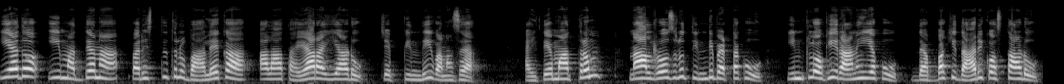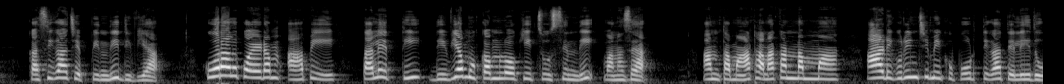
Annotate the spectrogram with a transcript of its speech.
ఏదో ఈ మధ్యన పరిస్థితులు బాలేక అలా తయారయ్యాడు చెప్పింది వనజ. అయితే మాత్రం నాలుగు రోజులు తిండి పెట్టకు ఇంట్లోకి రానియ్యకు దెబ్బకి దారికొస్తాడు కసిగా చెప్పింది దివ్య. కూరలు కోయడం ఆపి తలెత్తి దివ్య ముఖంలోకి చూసింది వనజ. అంత మాట అనకండమ్మా. ఆడి గురించి మీకు పూర్తిగా తెలీదు.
